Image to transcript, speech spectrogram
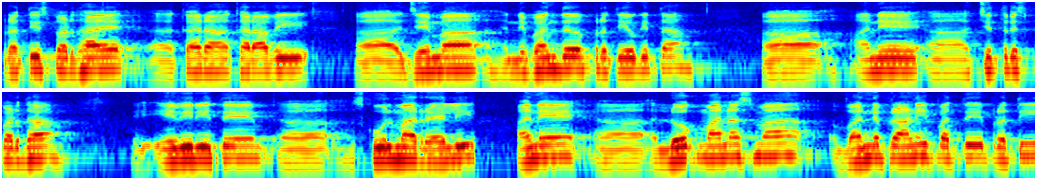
પ્રતિસ્પર્ધાએ કરા, કરાવી જેમાં નિબંધ પ્રતિયોગિતા અને ચિત્ર સ્પર્ધા એવી રીતે સ્કૂલમાં રેલી અને લોકમાનસમાં વન્ય પ્રાણી પ્રતિ પ્રતિ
